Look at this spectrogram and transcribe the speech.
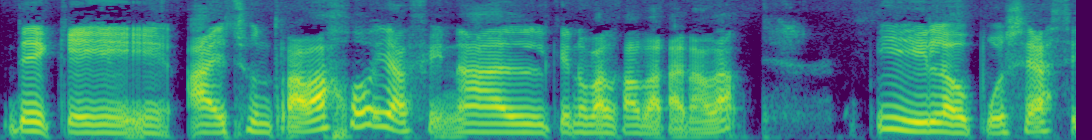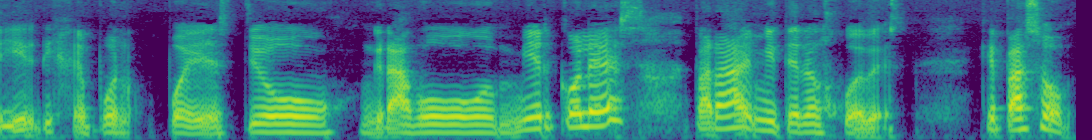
de que ha hecho un trabajo y al final que no valga para nada. Y lo puse así, dije, bueno, pues yo grabo miércoles para emitir el jueves. ¿Qué pasó?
